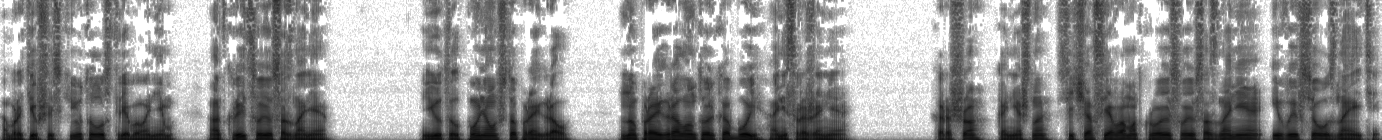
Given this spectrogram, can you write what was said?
обратившись к Юталу с требованием открыть свое сознание. Ютал понял, что проиграл. Но проиграл он только бой, а не сражение. «Хорошо, конечно, сейчас я вам открою свое сознание, и вы все узнаете».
